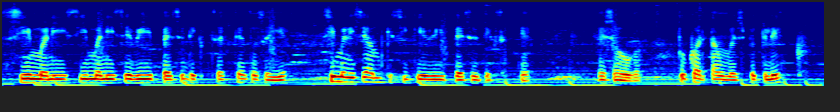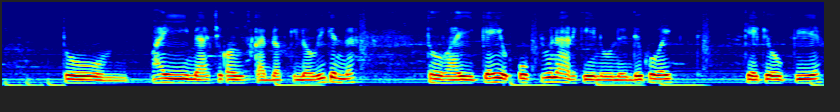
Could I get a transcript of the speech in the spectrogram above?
सी मनी सी मनी से भी पैसे देख सकते हैं तो सही है। सी मनी से हम किसी के भी पैसे देख सकते हैं। ऐसा होगा। तो करता हूँ मैं इस पर क्लिक तो भाई, मैं आ चुका हूँ स्काई ब्लॉक की लॉबी के अंदर। तो भाई, क्या ही ओपी बना रखी है इन्होंने? देखो भाई। क्या क्या ओपी है।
